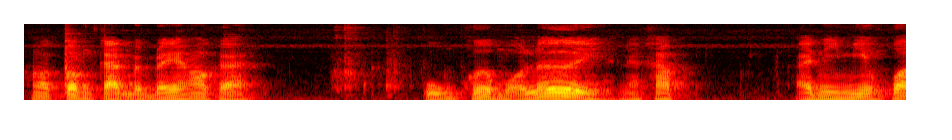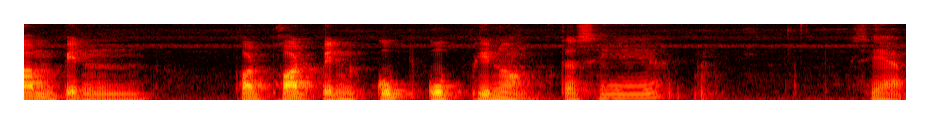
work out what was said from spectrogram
ห้องต้องการแบบใดห้องกะปรุงเพิ่มเอาเลยนะครับ อันนี้มีความเป็นพอดพอดเป็นกรุบกรุบพี่น้องแต่แสบแสบ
